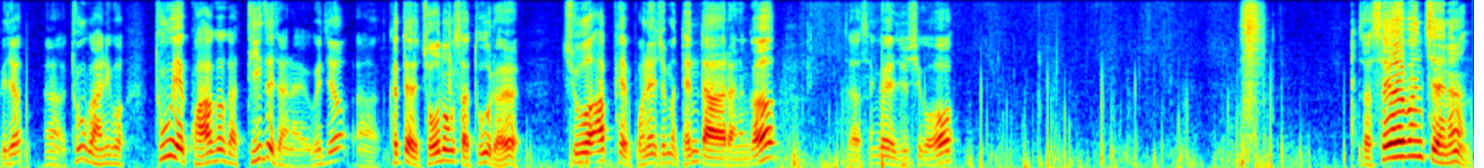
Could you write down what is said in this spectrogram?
그죠? 어, 두가 아니고 두의 과거가 did잖아요. 그죠? 어, 그때 조동사 두를 주어 앞에 보내주면 된다라는 거 자, 생각해 주시고 자, 세 번째는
